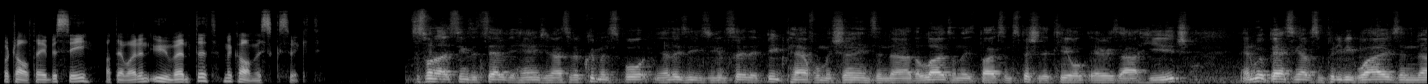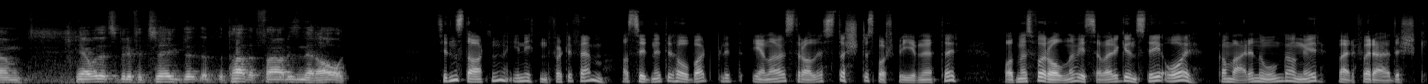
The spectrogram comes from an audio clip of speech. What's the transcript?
fortalte ABC at det var en uventet mekanisk svikt. just one of those things that's out of your hands, you know. It's an equipment sport. You know, these, as you can see, they're big, powerful machines, and uh, the loads on these boats, and especially the keel areas, are huge. And we're bouncing over some pretty big waves, and um, you know, whether it's a bit of fatigue, the, the, the part that failed isn't that old. Siden starten i 1945 har Sydney til Hobart blitt en av Australias største sportsbegivenheter, og at mens forholdene viser seg å være gunstige i år, kan været noen ganger være forrædersk.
